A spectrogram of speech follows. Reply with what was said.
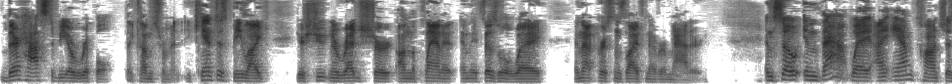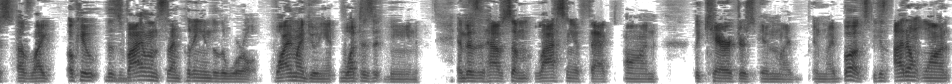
there has to be a ripple that comes from it. You can't just be like you're shooting a red shirt on the planet and they fizzle away and that person's life never mattered. And so in that way, I am conscious of like, okay, this violence that I'm putting into the world, why am I doing it? What does it mean? And does it have some lasting effect on the characters in my, in my books? Because I don't want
